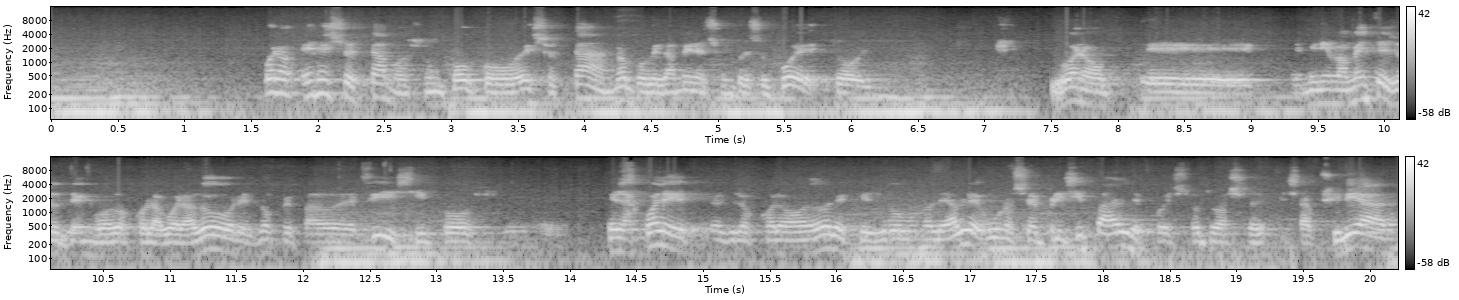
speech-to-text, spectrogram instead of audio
Bueno, en eso estamos, un poco, eso está, ¿no? Porque también es un presupuesto. Y, bueno, eh, mínimamente yo tengo dos colaboradores, dos preparadores físicos, eh, en las cuales los colaboradores que yo uno le hable, uno es el principal, después otro es auxiliar,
